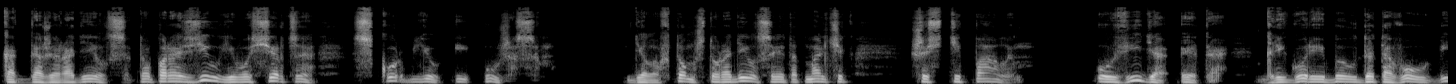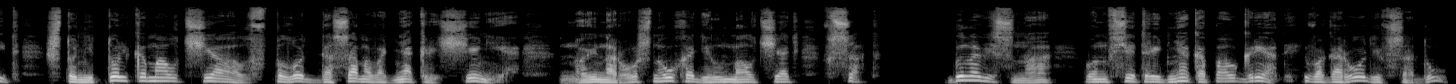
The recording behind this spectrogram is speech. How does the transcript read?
Когда же родился, то поразил его сердце скорбью и ужасом. Дело в том, что родился этот мальчик шестипалым, Увидя это, Григорий был до того убит, что не только молчал вплоть до самого дня крещения, но и нарочно уходил молчать в сад. Была весна, он все три дня копал гряды в огороде, в саду.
